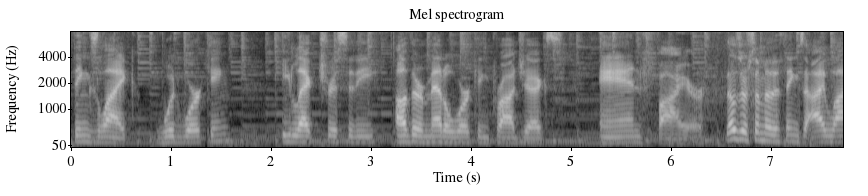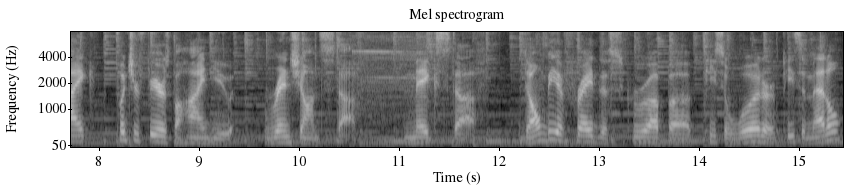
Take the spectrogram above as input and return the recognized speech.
Things like woodworking, electricity, other metalworking projects, and fire. Those are some of the things I like. Put your fears behind you, wrench on stuff, make stuff. Don't be afraid to screw up a piece of wood or a piece of metal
